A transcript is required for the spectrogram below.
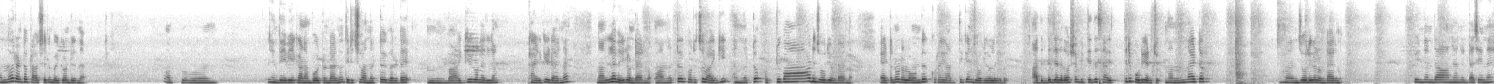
ഒന്നോ രണ്ടോ പ്രാവശ്യത്തിലും പോയിക്കൊണ്ടിരുന്നത് അപ്പോൾ ഞാൻ ദേവിയെ കാണാൻ പോയിട്ടുണ്ടായിരുന്നു. തിരിച്ചു വന്നിട്ട് ഇവരുടെ ബാഗുകളെല്ലാം കഴുകിയിടാൻ നല്ല വെയിലുണ്ടായിരുന്നു. വന്നിട്ട് കുറച്ച് വൈകി എന്നിട്ട് ഒരുപാട് ജോലി ഉണ്ടായിരുന്നു ഏട്ടനോടുള്ളതുകൊണ്ട് കുറേ അധികം ജോലികൾ ചെയ്തു. അതിന്റെ ജലദോഷം പിറ്റേ ദിവസം ഇത്തിരി പൊടിയടിച്ചു. നന്നായിട്ട് ജോലികളുണ്ടായിരുന്നു. പിന്നെന്താ ഞാൻ എന്താ ചെയ്യുന്നത്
